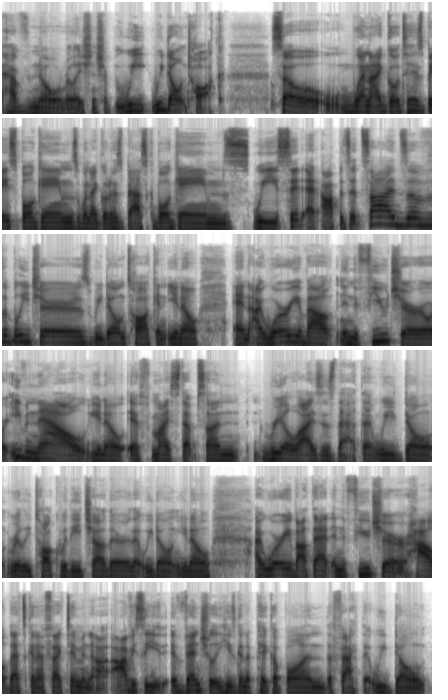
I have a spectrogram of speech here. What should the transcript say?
have no relationship. We we don't talk. So when I go to his baseball games, when I go to his basketball games, we sit at opposite sides of the bleachers. We don't talk, and you know, and I worry about in the future or even now, you know, if my stepson realizes that that we don't really talk with each other, that we don't, you know, I worry about that in the future, how that's going to affect him, and uh, obviously, eventually, he's going to pick up on the fact that we don't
